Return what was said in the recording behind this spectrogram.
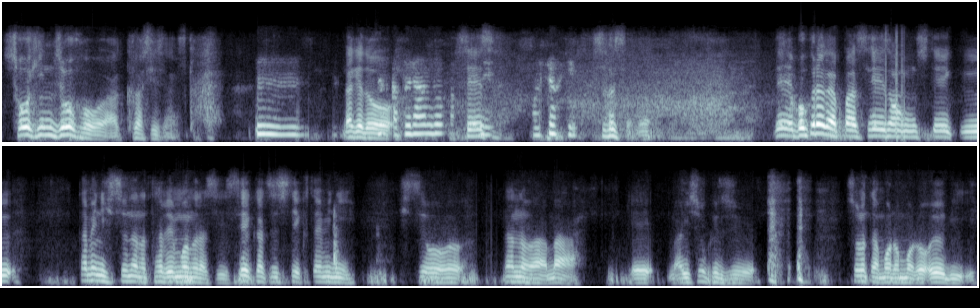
商品情報は詳しいじゃないですか。うんうん。だけどなんか、ブランドね、お商品。そうですよね。で、僕らがやっぱ生存していくために必要なのは食べ物だし、生活していくために必要なのは、まあ、えーまあ、衣食住、その他もろもろおよび、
